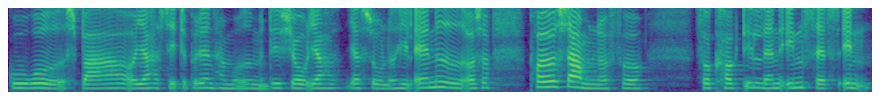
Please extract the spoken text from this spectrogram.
gode råd og spare, og jeg har set det på den her måde, men det er sjovt, jeg, jeg så noget helt andet, og så prøve sammen at få, få kogt et eller andet indsats ind,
